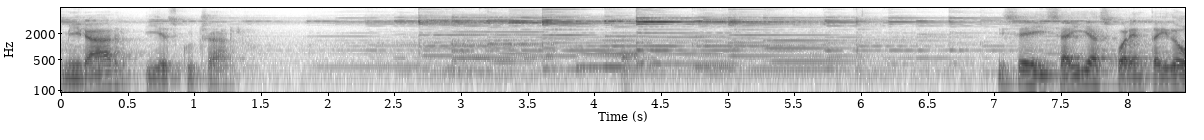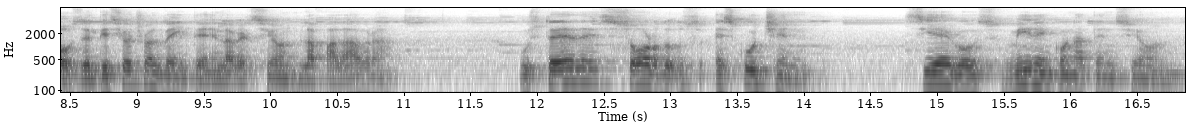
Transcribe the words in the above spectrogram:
Mirar y escuchar. Dice Isaías 42, del 18 al 20 en la versión La Palabra. Ustedes sordos, escuchen Ciegos, miren con atención.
